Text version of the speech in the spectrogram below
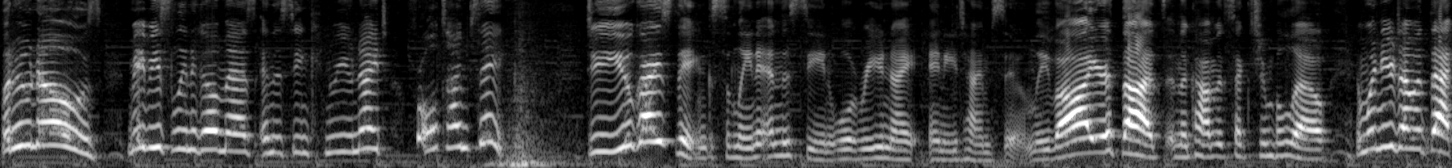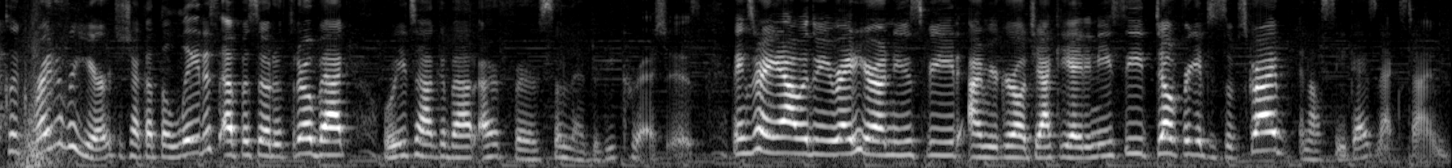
But who knows? Maybe Selena Gomez and the scene can reunite for old time's sake. Do you guys think Selena and the scene will reunite anytime soon? Leave all your thoughts in the comment section below. And when you're done with that, click right over here to check out the latest episode of Throwback where we talk about our first celebrity crushes. Thanks for hanging out with me right here on Newsfeed. I'm your girl, Jackie Idanisi. Don't forget to subscribe, and I'll see you guys next time.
